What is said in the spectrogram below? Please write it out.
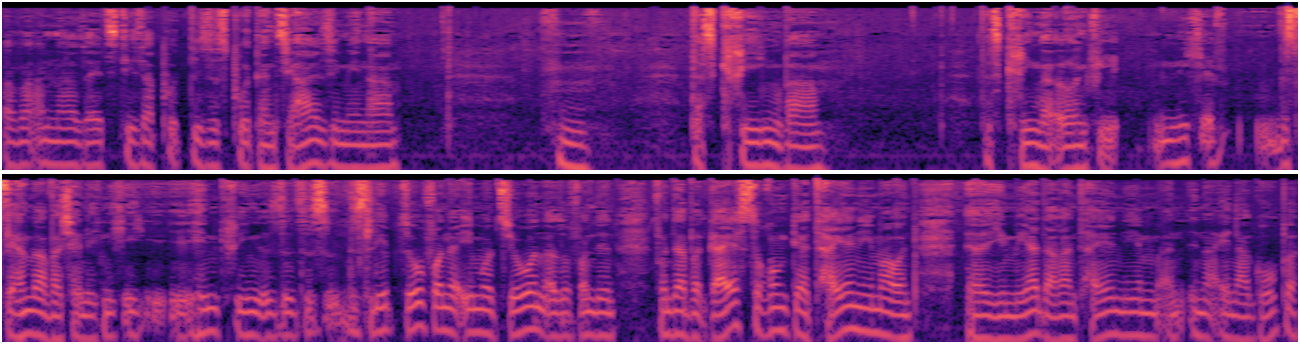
aber andererseits dieser, dieses Potenzialseminar, hm, das kriegen wir, das kriegen wir irgendwie nicht, das werden wir wahrscheinlich nicht hinkriegen. Das, das, das lebt so von der Emotion, also von den, von der Begeisterung der Teilnehmer und äh, je mehr daran teilnehmen an, in einer Gruppe,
